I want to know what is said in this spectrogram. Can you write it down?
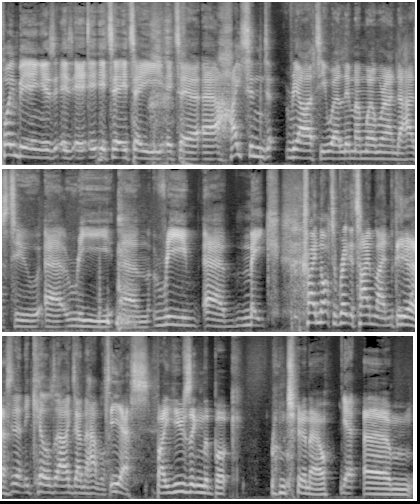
Point being is is it, it- it's a it's a it's a, a heightened reality where Lin Manuel Miranda has to uh, re um, re uh, make try not to break the timeline because he accidentally killed Alexander Hamilton. yes by using the book Ron Chernow Yeah. um,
